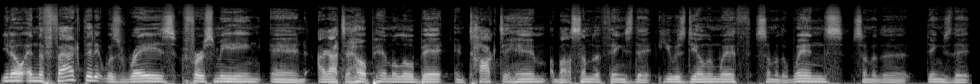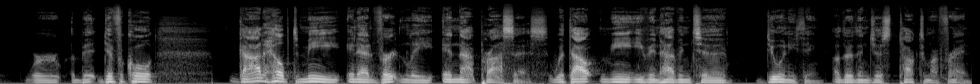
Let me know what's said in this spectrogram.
you know, and the fact that it was Ray's first meeting and I got to help him a little bit and talk to him about some of the things that he was dealing with, some of the wins, some of the things that were a bit difficult. God helped me inadvertently in that process without me even having to do anything other than just talk to my friend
